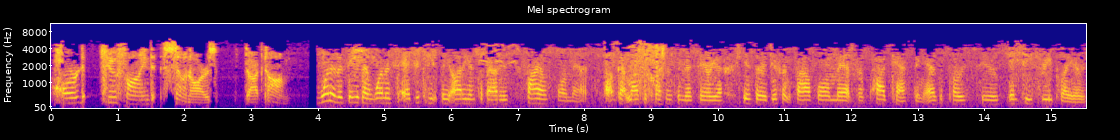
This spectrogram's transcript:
Hard to Find Seminars.com. One of the things I want us to educate the audience about is file format. I've got lots of questions in this area. Is there a different file format for podcasting as opposed to MP3 players?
